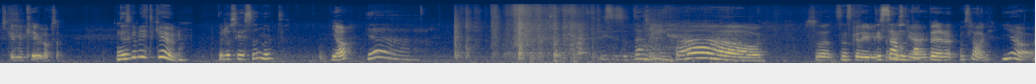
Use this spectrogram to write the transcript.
Det ska bli kul också. Det ska bli jättekul. Vill du se synet? Ja. Ja! This is a dummy. Wow! Så sen ska det ju Det är liksom... jag ska- sandpapperomslag. Ja,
